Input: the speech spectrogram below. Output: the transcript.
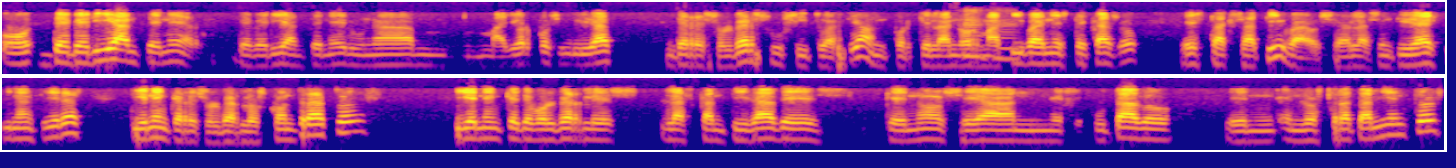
o deberían tener, deberían tener una mayor posibilidad de resolver su situación, porque la normativa en este caso es taxativa, o sea, las entidades financieras tienen que resolver los contratos, tienen que devolverles las cantidades que no se han ejecutado en, los tratamientos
